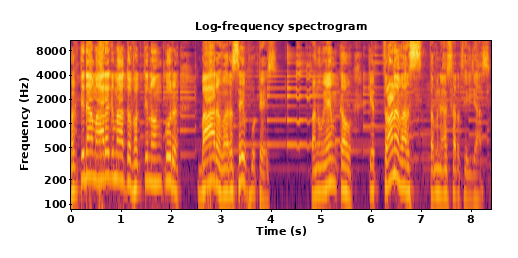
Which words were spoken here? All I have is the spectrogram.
ભક્તિના માર્ગમાં તો ભક્તિનો અંકુર બાર વર્ષે ફૂટે છે. પણ હું એમ કહું કે ત્રણ વર્ષ તમને અસર થઈ જશે.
